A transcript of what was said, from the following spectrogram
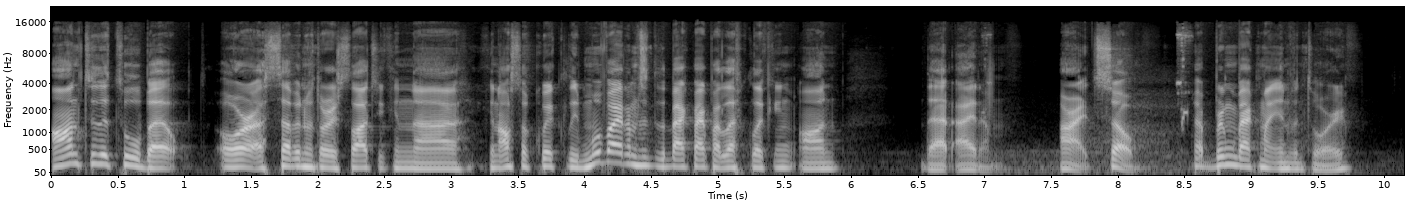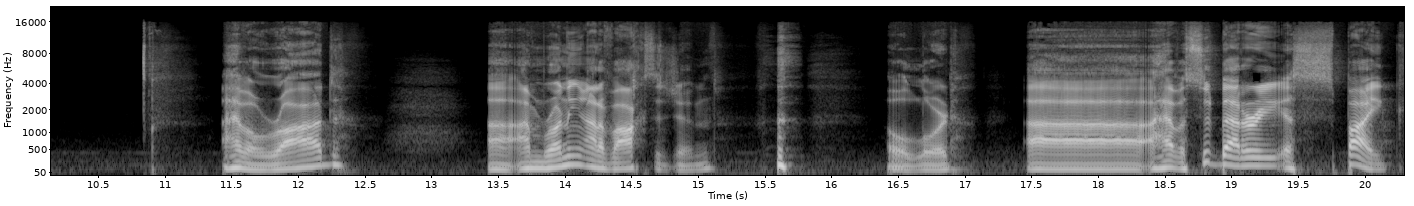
onto the tool belt or a sub inventory slot. You can uh, you can also quickly move items into the backpack by left clicking on that item. All right, so I bring back my inventory. I have a rod. Uh, I'm running out of oxygen. oh lord. Uh, I have a suit battery, a spike.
